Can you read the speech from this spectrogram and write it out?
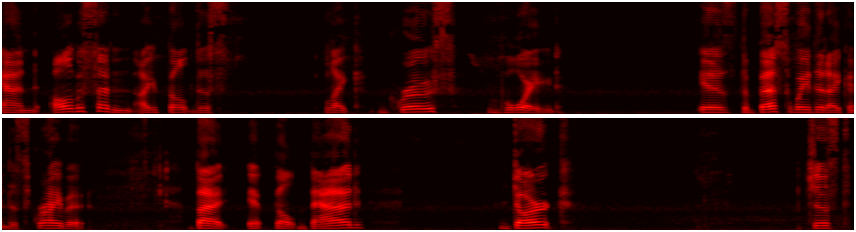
and all of a sudden I felt this like gross void is the best way that I can describe it. But it felt bad, dark, just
